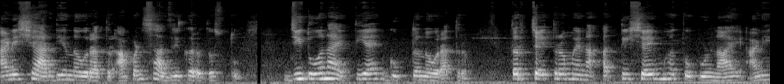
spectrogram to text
आणि शारदीय नवरात्र आपण साजरी करत असतो. जी दोन आहेत ती आहेत गुप्त नवरात्र. तर चैत्र महिना अतिशय महत्त्वपूर्ण आहे आणि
